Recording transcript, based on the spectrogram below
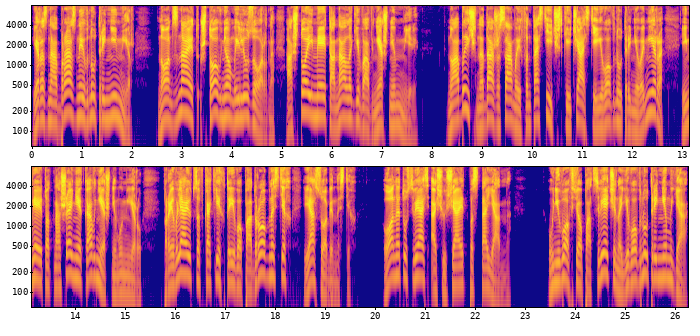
и разнообразный внутренний мир, Но он знает, что в нем иллюзорно, а что имеет аналоги во внешнем мире. Но обычно даже самые фантастические части его внутреннего мира имеют отношение ко внешнему миру, проявляются в каких-то его подробностях и особенностях. Он эту связь ощущает постоянно. У него все подсвечено его внутренним «я»,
